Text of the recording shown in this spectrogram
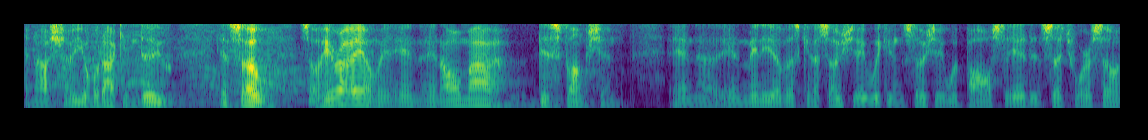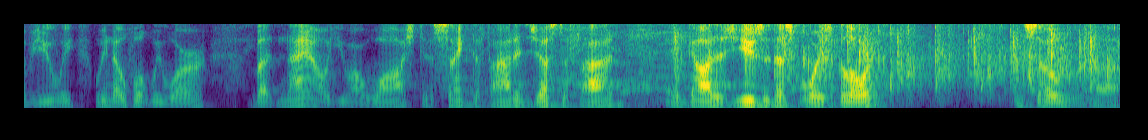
and I'll show you what I can do. And so, so here I am in, in all my dysfunction. And, uh, and many of us can associate. We can associate what Paul said, and such were some of you. We, we know what we were, but now you are washed and sanctified and justified, and God is using us for His glory. And so, uh,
